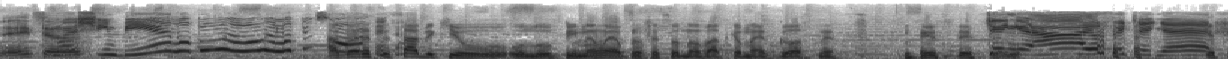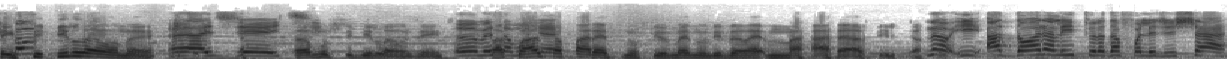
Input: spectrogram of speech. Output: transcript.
É, Se Então, não é Chimbinha, é lobo, é lobo só. Agora, você sabe que o, o Lupin não é o professor novato que eu mais gosto desenho. Quem é? Ah, eu sei quem é. Porque tem Como- Sibilão, né? Ai, gente. Amo Sibilão, gente. Amo Ela essa quase mulher. aparece no filme, mas no livro ela é maravilhosa. Não, e adoro a leitura da folha de chá,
